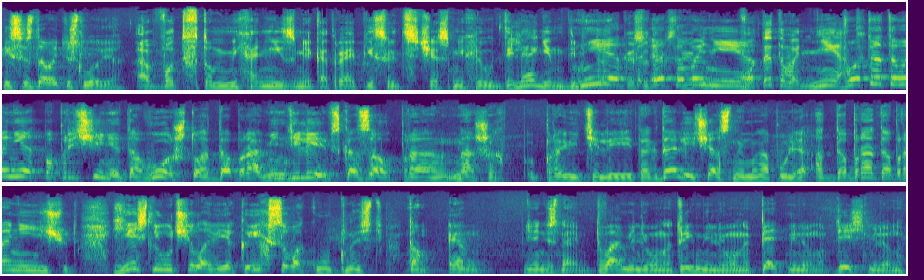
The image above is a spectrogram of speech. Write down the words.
и создавать условия. А вот в том механизме, который описывает сейчас Михаил Делягин, депутат нет, этого Думы, нет. вот этого нет. Вот этого нет по причине того, что от добра Менделеев сказал про наших правителей и так далее, частные монополии, от добра добра не ищут. Если у человека их совокупность, там, N, я не знаю, 2 миллиона, 3 миллиона, 5 миллионов, 10 миллионов,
